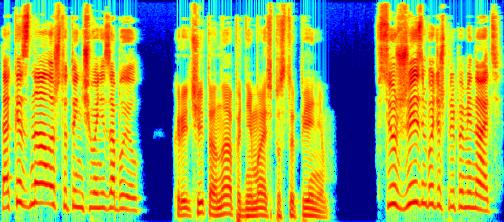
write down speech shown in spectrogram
Так и знала, что ты ничего не забыл. Кричит она, поднимаясь по ступеням. Всю жизнь будешь припоминать.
